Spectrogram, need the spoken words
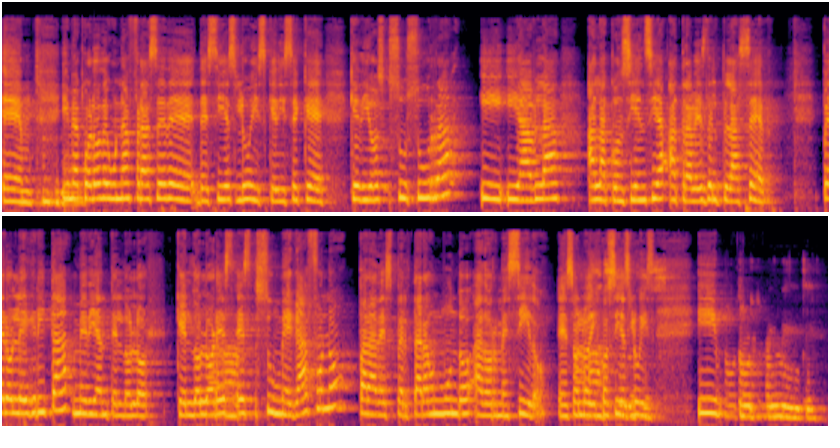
Em, y me acuerdo de una frase de, de C.S. Lewis que dice que, que Dios susurra y, y habla a la conciencia a través del placer pero le grita mediante el dolor, que el dolor es, ah. es, su megáfono para despertar a un mundo adormecido. Eso lo ah, dijo C.S. Luis. Y, Totalmente.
